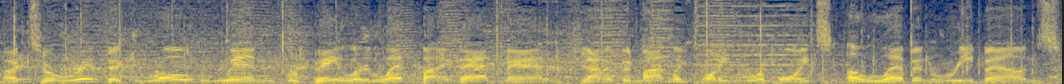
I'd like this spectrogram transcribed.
A terrific road win for Baylor, led by that man, Johnathan Motley, 24 points, 11 rebounds.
